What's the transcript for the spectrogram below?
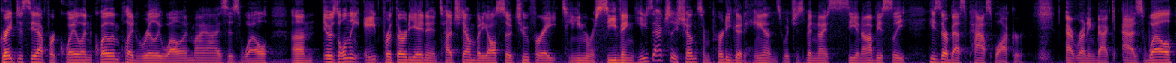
great to see that for Qualan. Qualan played really well in my eyes as well. Um, it was only eight for 38 and a touchdown, but he also two for 18 receiving. He's actually shown some pretty good hands, which has been nice to And obviously, he's their best pass blocker at running back as well.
